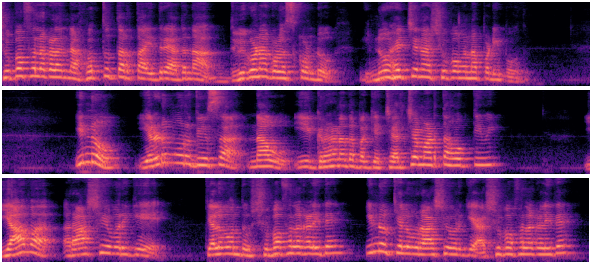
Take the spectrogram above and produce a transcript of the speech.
ಶುಭ ಫಲಗಳನ್ನು ಹೊತ್ತು ತರ್ತಾ ಇದ್ರೆ ಅದನ್ನು ದ್ವಿಗುಣಗೊಳಿಸ್ಕೊಂಡು ಇನ್ನೂ ಹೆಚ್ಚಿನ ಶುಭವನ್ನು ಪಡಿಬಹುದು. ಇನ್ನು ಎರಡು ಮೂರು ದಿವಸ ನಾವು ಈ ಗ್ರಹಣದ ಬಗ್ಗೆ ಚರ್ಚೆ ಮಾಡ್ತಾ ಹೋಗ್ತೀವಿ. ಯಾವ ರಾಶಿಯವರಿಗೆ ಕೆಲವೊಂದು ಶುಭ ಫಲಗಳಿದೆ, ಇನ್ನು ಕೆಲವು ರಾಶಿಯವರಿಗೆ ಅಶುಭ ಫಲಗಳಿದೆ.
